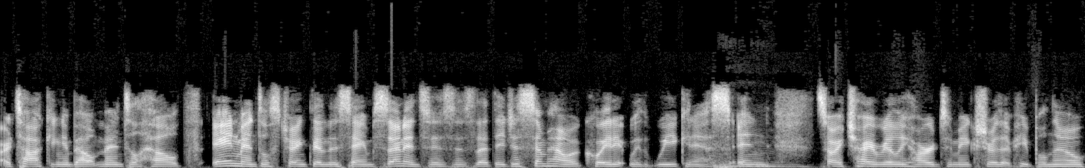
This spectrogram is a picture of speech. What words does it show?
are talking about mental health and mental strength in the same sentences is that they just somehow equate it with weakness. Mm-hmm. And so I try really hard to make sure that people know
